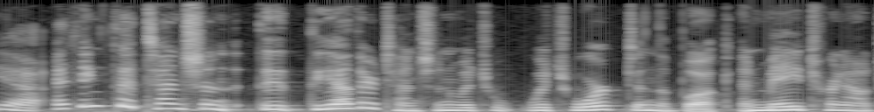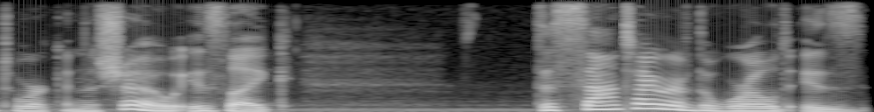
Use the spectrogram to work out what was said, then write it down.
Yeah, I think the tension, the, the other tension, which which worked in the book and may turn out to work in the show, is like the satire of the world is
